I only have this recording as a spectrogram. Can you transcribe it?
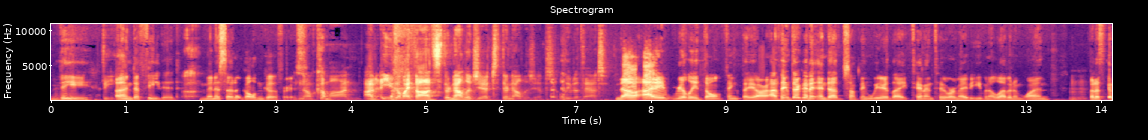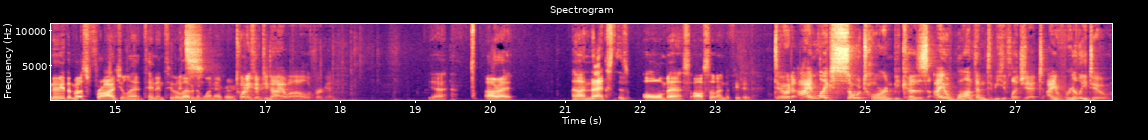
the, The- undefeated Minnesota Golden Gophers. No, come on. I, you know my thoughts. They're not legit. They're not legit. I'll leave it at that. No, I really don't think they are. I think they're going to end up something weird like 10 and 2 or maybe even 11 and one Mhm. But it's going to be the most fraudulent 10 and 2, 11 It's- and 1 ever. 2015 Iowa all over again. Yeah. All right. Uh, next is Ole Miss, also undefeated. Dude, I'm like so torn because I want them to be legit. I really do.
